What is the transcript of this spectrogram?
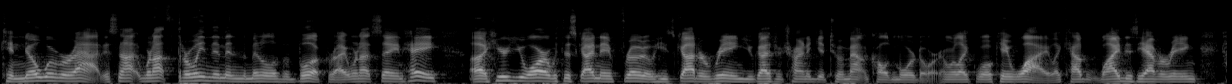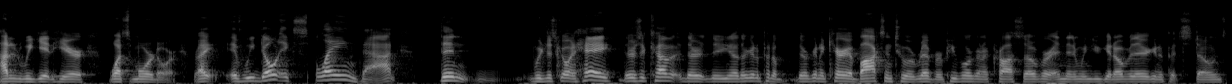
can know where we're at. It's not we're not throwing them in the middle of a book, right? We're not saying, "Hey, uh, here you are with this guy named Frodo. He's got a ring. You guys are trying to get to a mountain called Mordor." And we're like, "Well, okay, why? Like, how? Why does he have a ring? How did we get here? What's Mordor?" Right? If we don't explain that, then we're just going, hey, there's a cover. They're, they're, you know they're gonna put a they're gonna carry a box into a river. People are gonna cross over, and then when you get over there, you're gonna put stones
